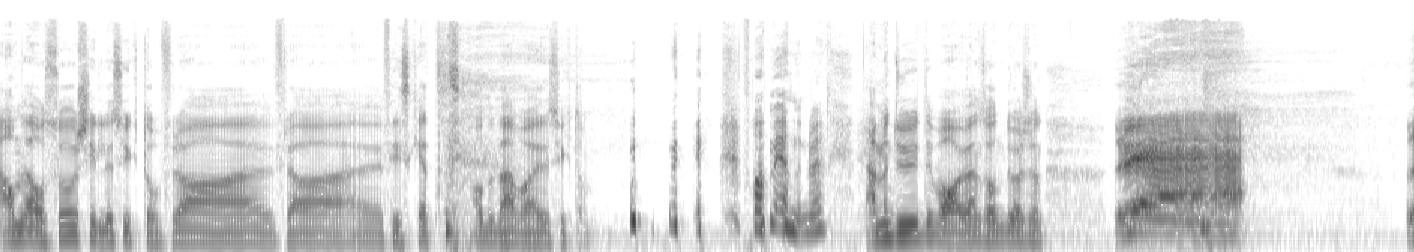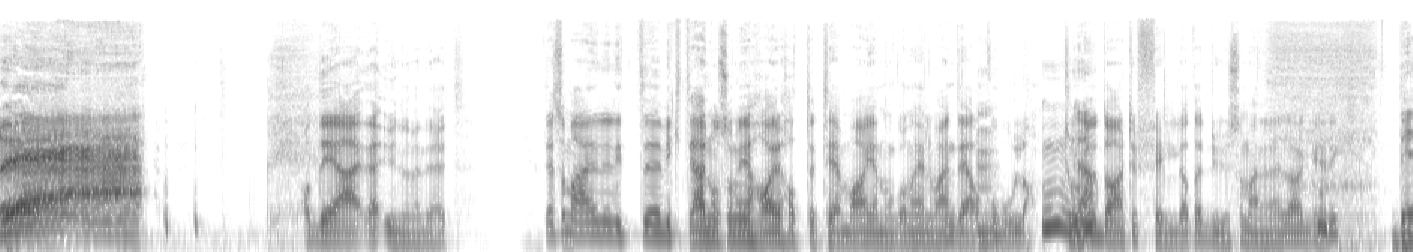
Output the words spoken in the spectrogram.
ja, men det er også å skille sykdom fra, fra eh, friskhet. Og det der var sykdom. Hva mener du? Nei, men du, det var jo en sånn Du var sånn Og det er, det er unødvendig høyt. Det som er litt eh, viktig her, nå som vi har hatt et tema gjennomgående hele veien, det er alkohol. da. Tror Ja. du da er tilfeldig at det er du som er her i dag, Erik? Det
